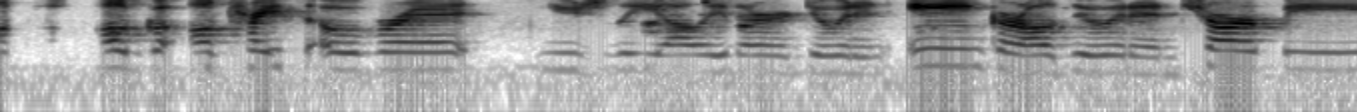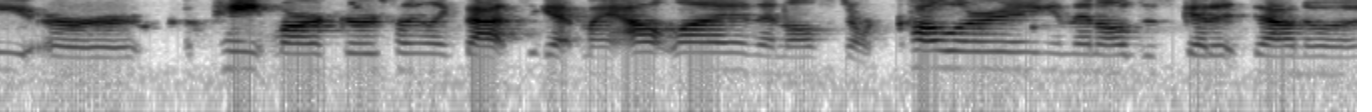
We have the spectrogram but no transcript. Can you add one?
I'll I'll, go, I'll trace over it. Usually, I'll either do it in ink or I'll do it in Sharpie or a paint marker or something like that to get my outline, and then I'll start coloring, and then I'll just get it down to a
